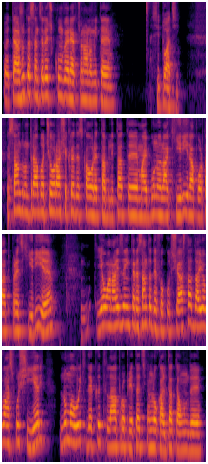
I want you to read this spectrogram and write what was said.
uh, te ajută să înțelegi cum vei reacționa în anumite situații. Alexandru întreabă ce orașe credeți că au o rentabilitate mai bună la chirii raportat preț-chirie. E o analiză interesantă de făcut și asta, dar eu v-am spus și ieri, nu mă uit decât la proprietăți în localitatea unde,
